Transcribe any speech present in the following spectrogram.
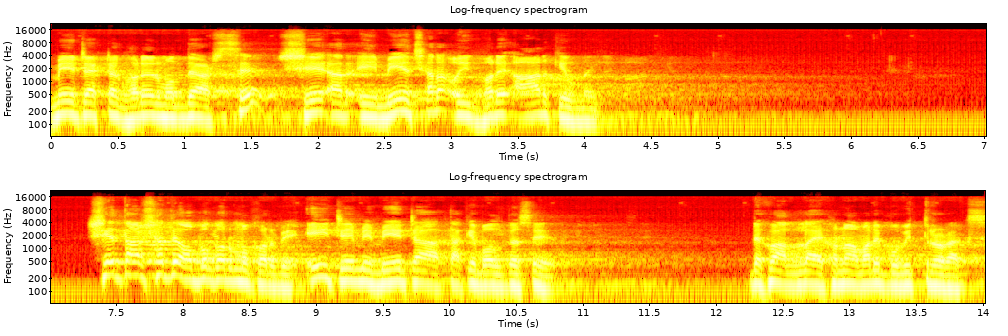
মেয়েটা একটা ঘরের মধ্যে আসছে, সে আর এই মেয়ে ছাড়া ওই ঘরে আর কেউ নাই। সে তার সাথে অপকর্ম করবে। এই টাইমে মেয়েটা তাকে বলতেছে দেখো, আল্লাহ এখনও আমারে পবিত্র রাখছে।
